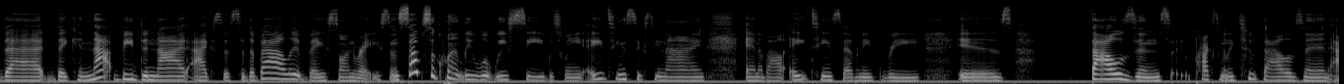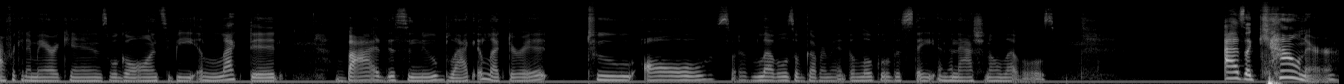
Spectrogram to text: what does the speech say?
that they cannot be denied access to the ballot based on race. And subsequently, what we see between 1869 and about 1873 is thousands, approximately 2,000 African Americans will go on to be elected by this new black electorate to all sort of levels of government the local, the state, and the national levels. As a counter,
